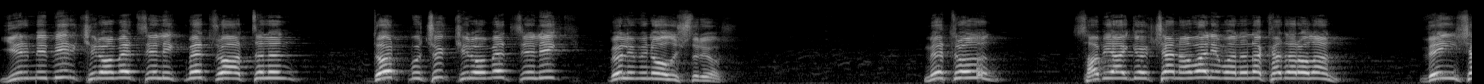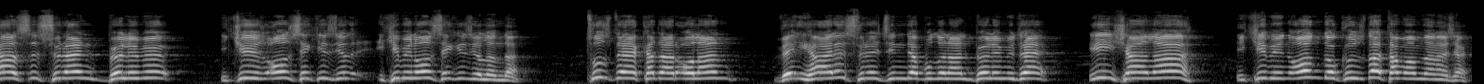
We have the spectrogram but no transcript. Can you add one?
21 kilometrelik metro hattının 4,5 kilometrelik bölümünü oluşturuyor. Metronun Sabiha Gökçen Havalimanı'na kadar olan ve inşası süren bölümü 218 yıl 2018 yılında Tuzla'ya kadar olan ve ihale sürecinde bulunan bölümü de inşallah 2019'da tamamlanacak.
